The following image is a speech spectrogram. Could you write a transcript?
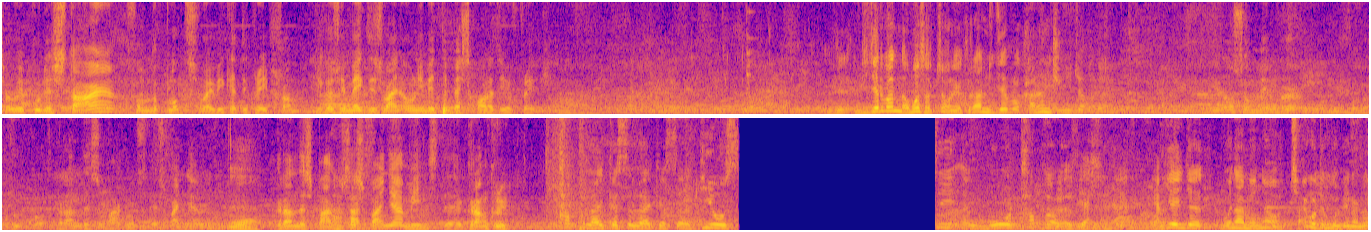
So we put a star from the plots where we get the grapes from, because we make this wine only with the best quality of grapes. 리- 리제르반 넘어섰죠. 네, 그런 리제르로 가는 중이죠. We're also member from a group called Grandes Pagos de España. 네. Grandes Pagos de España means the Grand Cru. top like us like us uh, DOC and more topper. Yes. Yeah. 이게 이제 뭐냐면요 최고 등급이라는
